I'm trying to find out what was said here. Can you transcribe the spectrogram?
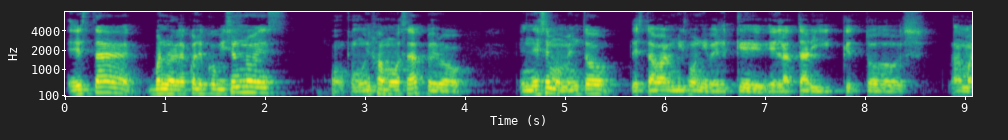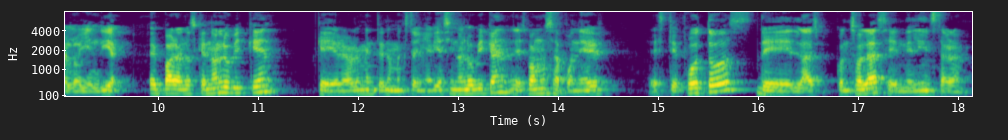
Esta, bueno, la ColecoVision no es aunque muy famosa, pero en ese momento estaba al mismo nivel que el Atari que todos aman hoy en día. Eh, para los que no lo ubiquen, que realmente no me extrañaría si no lo ubican, les vamos a poner este, fotos de las consolas en el Instagram.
